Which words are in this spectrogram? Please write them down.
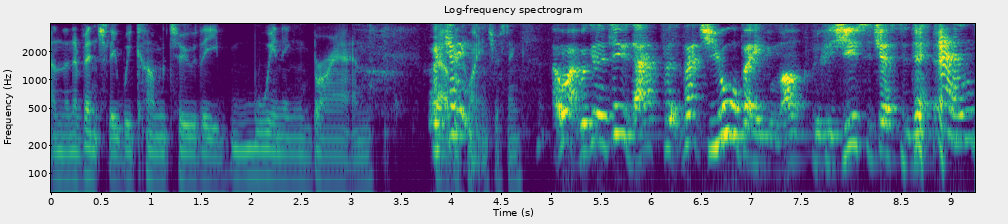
and then eventually we come to the winning brand. That would Okay. be quite interesting. All right, we're going to do that, but that's your baby, Mark, because you suggested it. and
